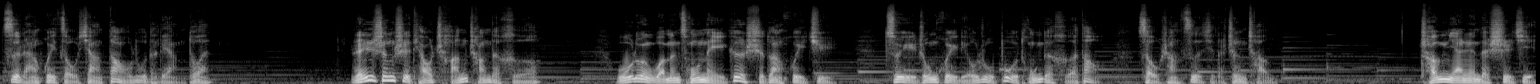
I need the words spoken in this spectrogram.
自然会走向道路的两端。人生是条长长的河，无论我们从哪个时段汇聚。最终会流入不同的河道，走上自己的征程。成年人的世界，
